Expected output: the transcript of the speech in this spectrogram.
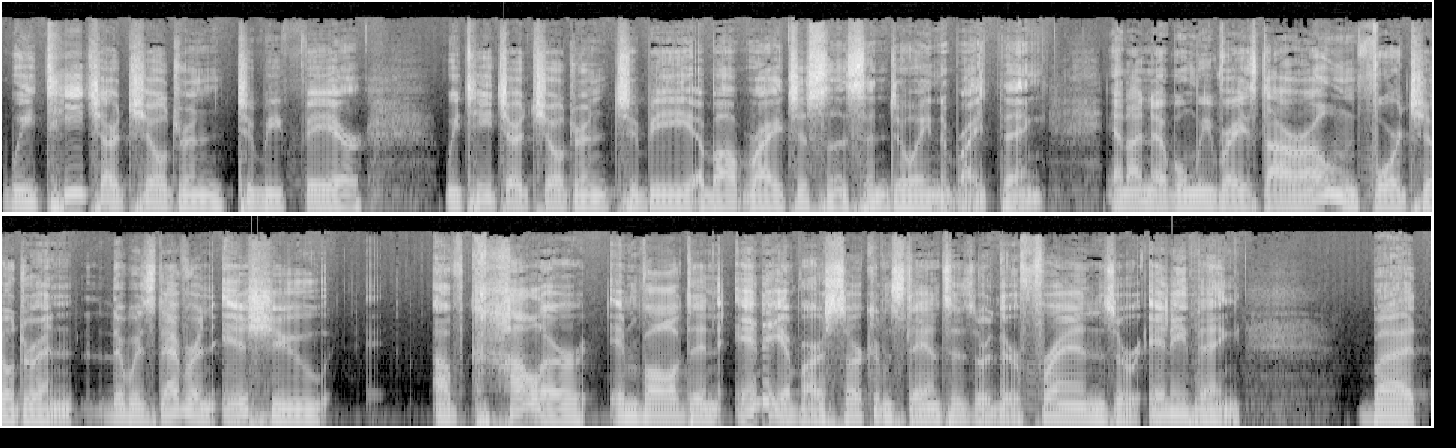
We teach our children to be fair we teach our children to be about righteousness and doing the right thing. And I know when we raised our own four children, there was never an issue of color involved in any of our circumstances or their friends or anything. But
